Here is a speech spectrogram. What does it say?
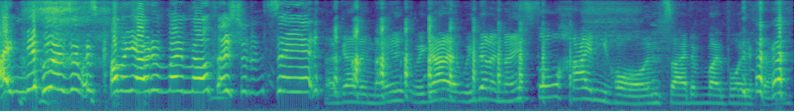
I knew as it was coming out of my mouth, I shouldn't say it. I got a nice. We got it. We got a nice little hidey hole inside of my boyfriend.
